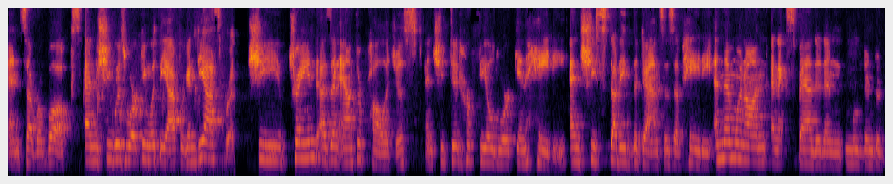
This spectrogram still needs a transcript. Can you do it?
and several books. And she was working with the African diaspora. She trained as an anthropologist and she did her field work in Haiti and she studied the dances of Haiti and then went on and expanded and moved into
